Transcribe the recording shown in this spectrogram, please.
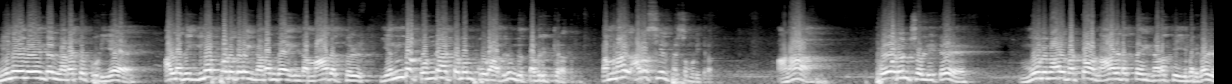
நினைவேந்தல் நடக்கக்கூடிய அல்லது இனப்படுகொலை நடந்த இந்த மாதத்தில் எந்த கொண்டாட்டமும் கூடாது என்று தவிர்க்கிறது. நம்மளால் அரசியல் பேச முடிகிறது. ஆனா போருன்னு சொல்லிட்டு மூணு நாள் மட்டும் நாளிடத்தை நடத்திய இவர்கள்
